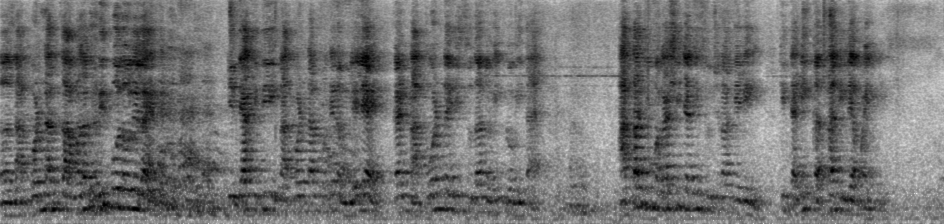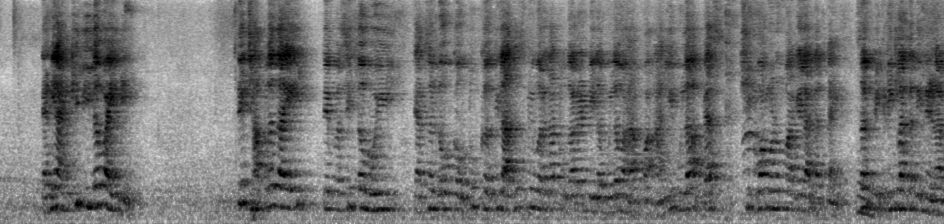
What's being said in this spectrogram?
अं, आम्हाला घरीच बोलवलेलं आहे. की त्या किती नातवंडांमध्ये रमलेल्या आहेत. कारण नातवंड ही सुद्धा नवीन कविता आहे. आता जी मगाशी ज्यांनी सूचना केली की त्यांनी कथा लिहिल्या पाहिजे. त्यांनी आणखी लिहिलं पाहिजे. ते छापलं जाईल ते प्रसिद्ध होईल त्याचं लोक कौतुक करतील. आजच मी वर्गात उदाहरण दिलं. मुलं हा- हल्ली मुलं अभ्यास शिकवा म्हणून मागे लागत नाही सर पिकनिकला कधी नेणार?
